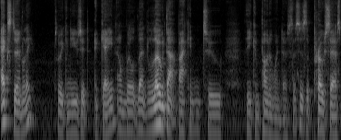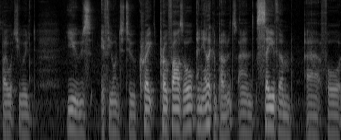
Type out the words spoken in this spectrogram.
externally so we can use it again and we'll then load that back into the component window. So this is the process by which you would use if you wanted to create profiles or any other components and save them uh, for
